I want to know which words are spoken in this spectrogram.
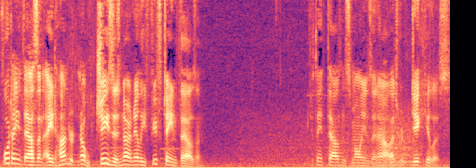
14,800. No, Jesus, no, nearly 15,000. 15,000 simoleons an hour. That's ridiculous.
